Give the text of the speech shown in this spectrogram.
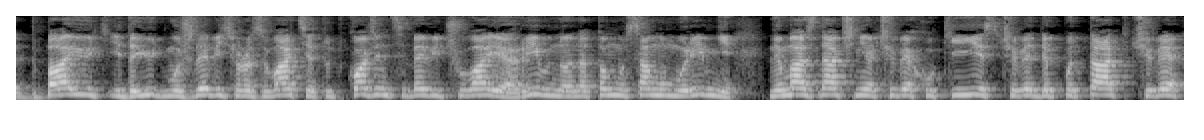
дбають і дають можливість розвиватися. Тут кожен себе відчуває рівно на тому самому рівні. Нема значення, чи ви хокеїст, чи ви депутат, чи ви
